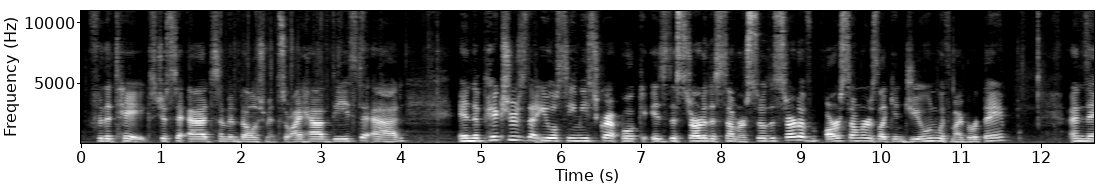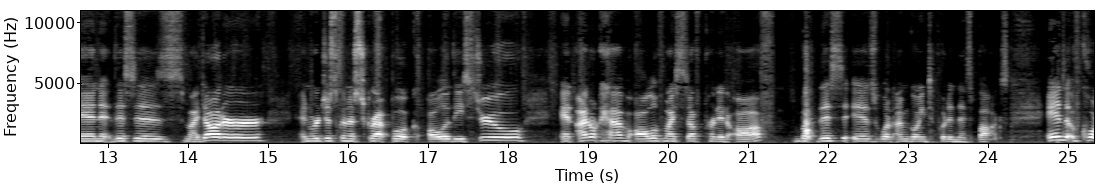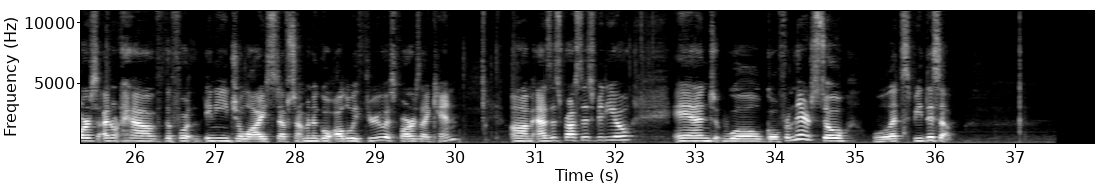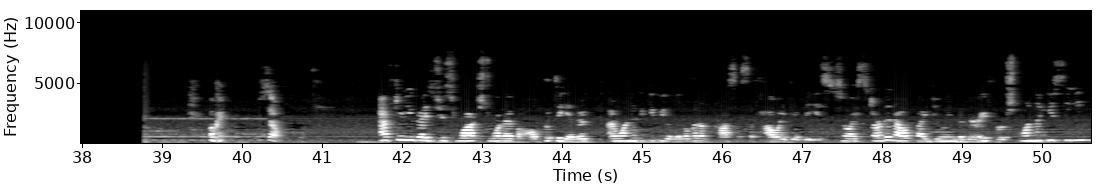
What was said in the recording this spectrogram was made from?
for the tags, just to add some embellishment. So I have these to add. And the pictures that you will see me scrapbook is the start of the summer. So the start of our summer is like in June with my birthday. And then this is my daughter. And we're just going to scrapbook all of these through. And I don't have all of my stuff printed off. But this is what I'm going to put in this box. And of course, I don't have the for any July stuff. So I'm going to go all the way through as far as I can um, as this process video and we'll go from there. So let's speed this up. Okay, so after you guys just watched what I've all put together, I wanted to give you a little bit of process of how I did these. So I started out by doing the very first one that you see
